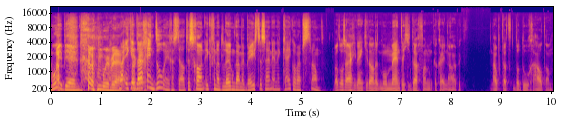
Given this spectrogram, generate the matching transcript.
Muy bien. Je bij- Maar ik heb daar geen doel in gesteld. Het is gewoon, ik vind het leuk om daarmee bezig te zijn en ik kijk wel waar het strandt. Wat was eigenlijk, denk je dan, het moment dat je dacht van... Oké, nou heb ik, nou heb ik dat, dat doel gehaald dan?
